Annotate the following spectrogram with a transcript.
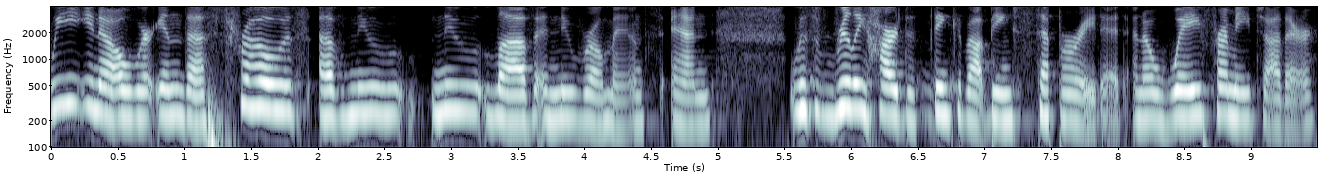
we, you know, were in the throes of new, new love and new romance. And it was really hard to think about being separated and away from each other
